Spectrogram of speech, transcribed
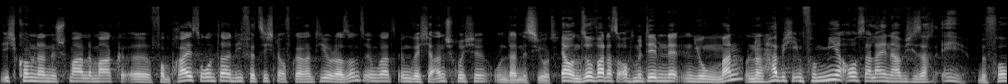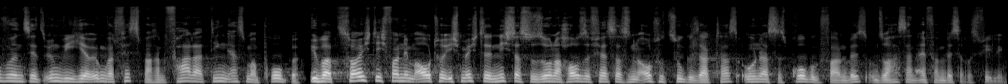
Ich komme dann eine schmale Mark äh, vom Preis runter, die verzichten auf Garantie oder sonst irgendwas, irgendwelche Ansprüche und dann ist gut. Ja, und so war das auch mit dem netten jungen Mann. Und dann habe ich ihm von mir aus alleine ich gesagt, ey, bevor wir uns jetzt irgendwie hier irgendwas festmachen, fahr das Ding erstmal Probe. Überzeug dich von dem Auto. Ich möchte nicht, dass du so nach Hause fährst, dass du ein Auto zugesagt hast, ohne dass du es Probe gefahren bist. Und so hast du dann einfach ein besseres Feeling.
